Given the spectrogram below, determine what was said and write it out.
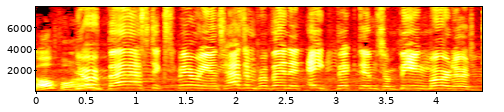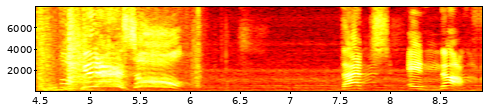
Go for it. Your vast experience hasn't prevented eight victims from being murdered. Fucking asshole! That's enough!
